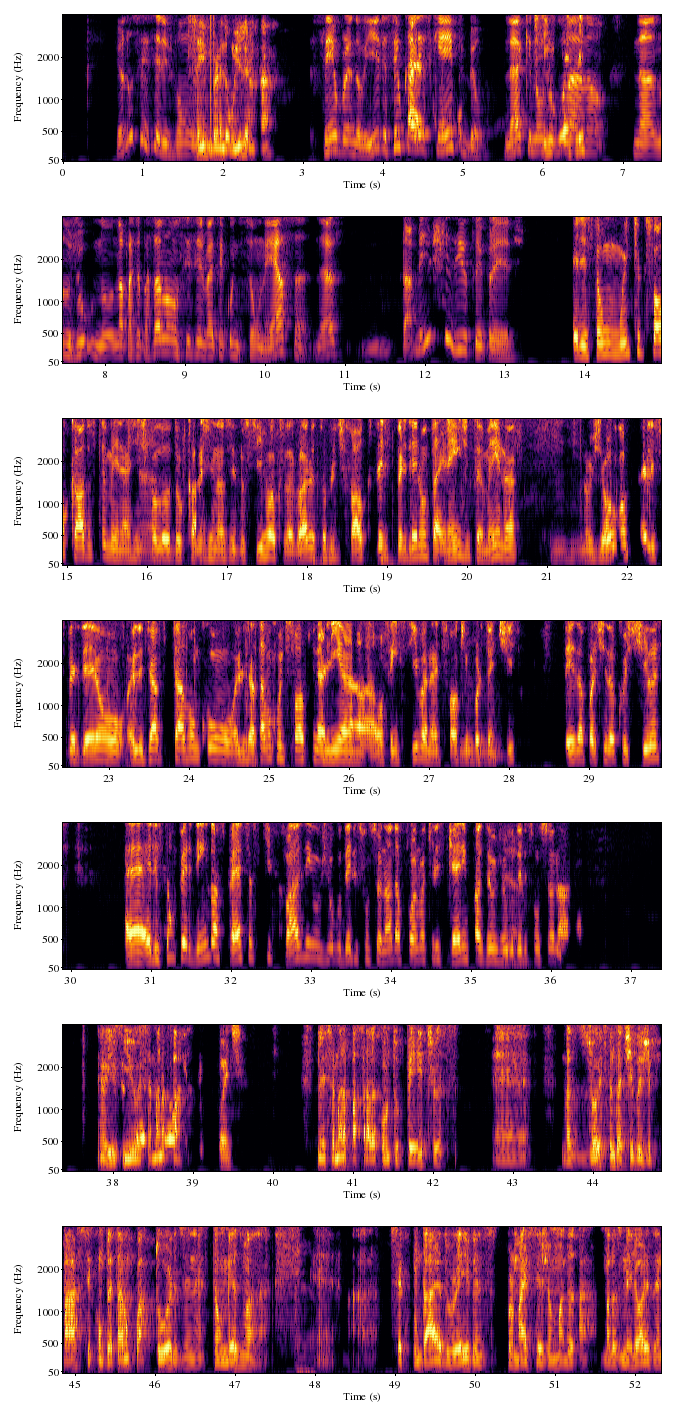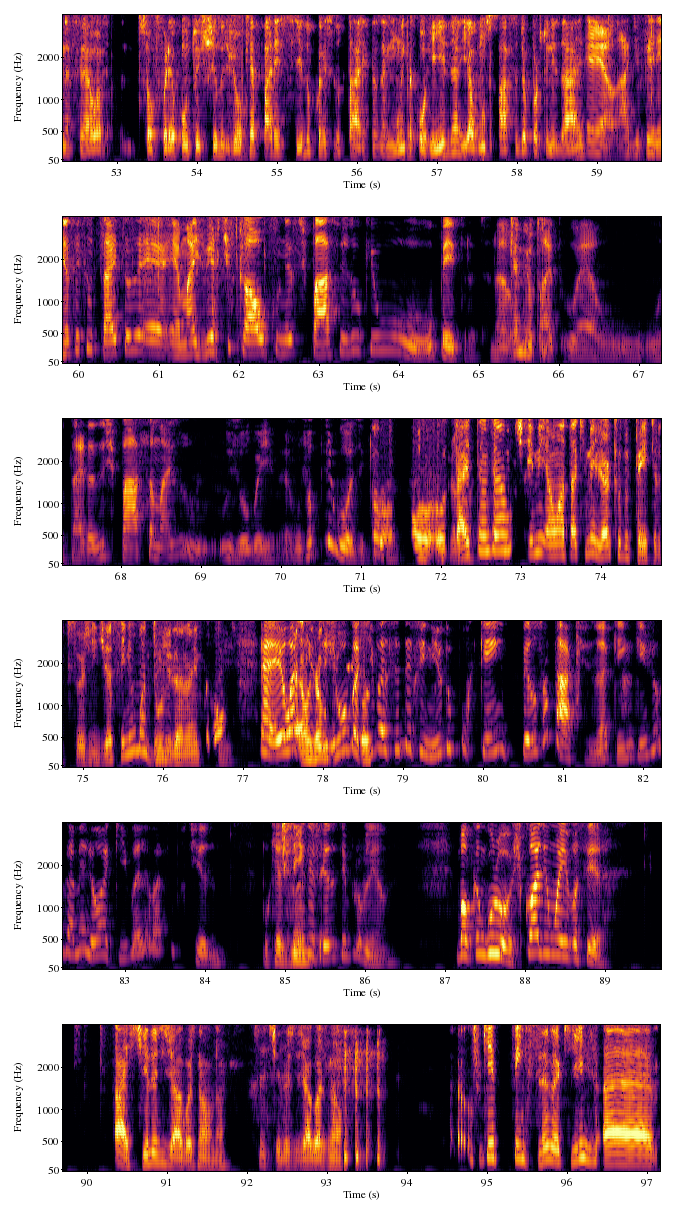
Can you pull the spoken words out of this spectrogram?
eu não sei se eles vão. Sem Brandon Williams, né? Sem o Brandon Williams, sem o Calais é. Campbell, né? Que não Sim, jogou na, na, na, no jogo, no, na partida passada. Não sei se ele vai ter condição nessa, né? Tá meio esquisito aí para eles. Eles estão muito desfalcados também, né? A gente é. falou do Cardinals e do Seahawks agora, sobre desfalques. Eles perderam o Tyrande também, né? Uhum. No jogo, eles perderam. Eles já estavam com. Eles já estavam com desfalque na linha ofensiva, né? Desfalque uhum. importantíssimo. Desde a partida com os Steelers é, eles estão perdendo as peças que fazem o jogo deles funcionar da forma que eles querem fazer o jogo é. deles funcionar. Né? Isso e, e semana, pa... e semana passada contra o Patriots, é, nas 18 tentativas de passe, completaram 14, né? Então, mesmo a, é, a secundária do Ravens, por mais seja uma, da, uma das melhores da NFL, sofreu contra o estilo de jogo que é parecido com esse do Titans, né? Muita corrida e alguns passes de oportunidade. É, a diferença é que o Titans é, é mais vertical nesses passes do que o, o Patriots, né? Que é Newton. O, é, o, o Titans espaça mais o, o jogo aí. É um jogo perigoso. Aqui o, pra, o, o Titans é um time, é um ataque melhor que o do Patriots hoje em dia, sem nenhuma sim, dúvida, né? Então, é, eu acho é um que jogo esse jogo aqui vai ser definido por quem, pelos ataques, né? Quem, quem jogar melhor aqui vai levar essa partida. Porque as sim, duas defesas tem problema. Bom, Canguru, escolhe um aí você. Ah, Steelers e Jaguars não, né? Steelers e Jaguars não. Eu fiquei pensando aqui. Uh...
